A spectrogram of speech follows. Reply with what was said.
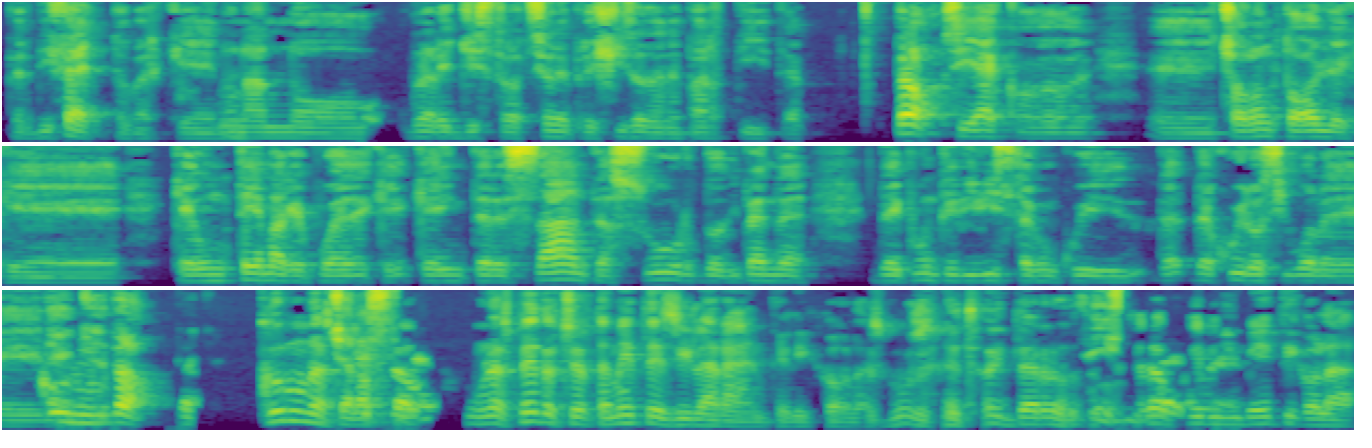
per difetto perché non mm. hanno una registrazione precisa delle partite. Però sì, ecco, eh, ciò non toglie che, che, è un tema che, può, che, che, è interessante, assurdo, dipende dai punti di vista cui, da, da, cui lo si vuole leggere. Però, con un aspetto, un aspetto, certamente esilarante, Nicola. Scusa se ti ho interrotto, sì, però poi mi dimentico la,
